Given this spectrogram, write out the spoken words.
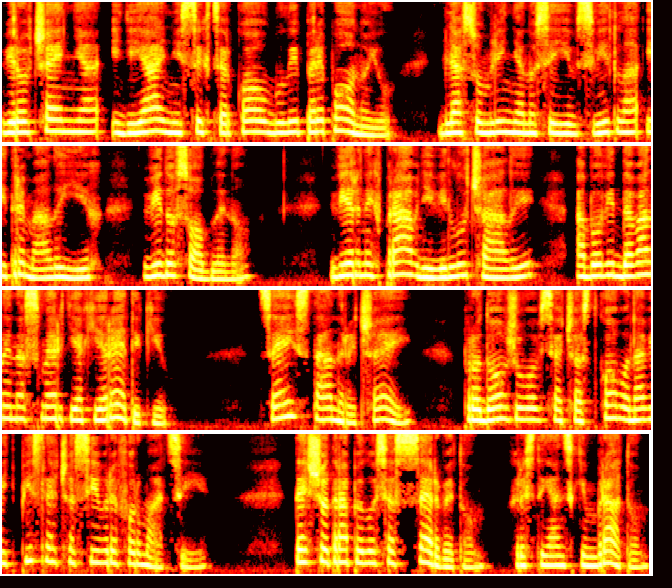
Віровчення і діяльність цих церков були перепоною для сумління носіїв світла і тримали їх відособлено. Вірних правді відлучали або віддавали на смерть як єретиків. Цей стан речей продовжувався частково навіть після часів реформації. Те, що трапилося з серветом, християнським братом,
